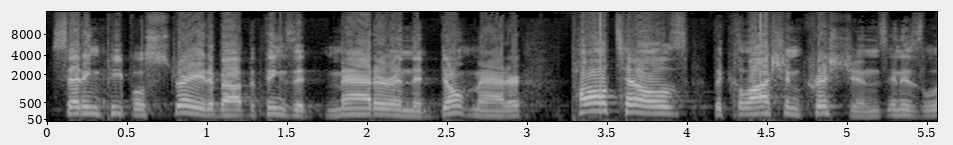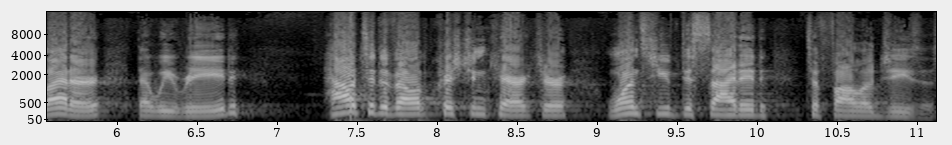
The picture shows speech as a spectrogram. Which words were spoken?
setting people straight about the things that matter and that don't matter, Paul tells the Colossian Christians in his letter that we read how to develop Christian character once you've decided to follow Jesus.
